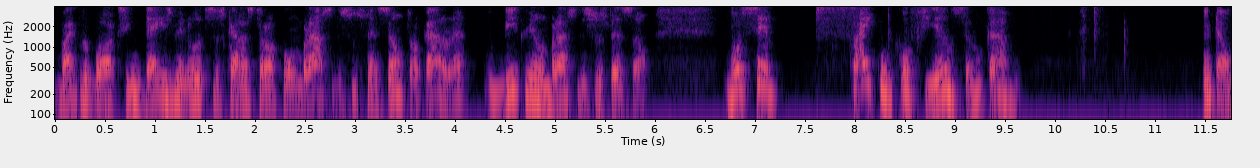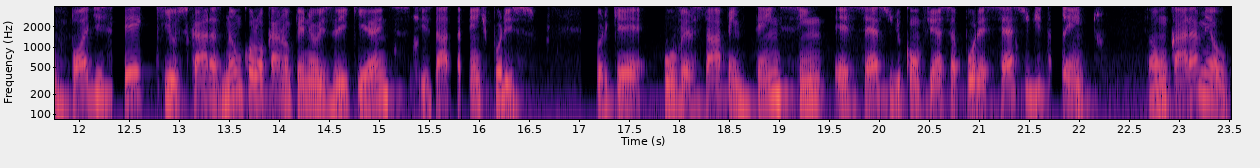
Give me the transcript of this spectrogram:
vai o boxe, em 10 minutos os caras trocam um braço de suspensão, trocaram, né? Um bico e um braço de suspensão. Você sai com confiança no carro? Então, pode ser que os caras não colocaram o pneu slick antes exatamente por isso porque o Verstappen tem sim excesso de confiança por excesso de talento. Então, um cara meu,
